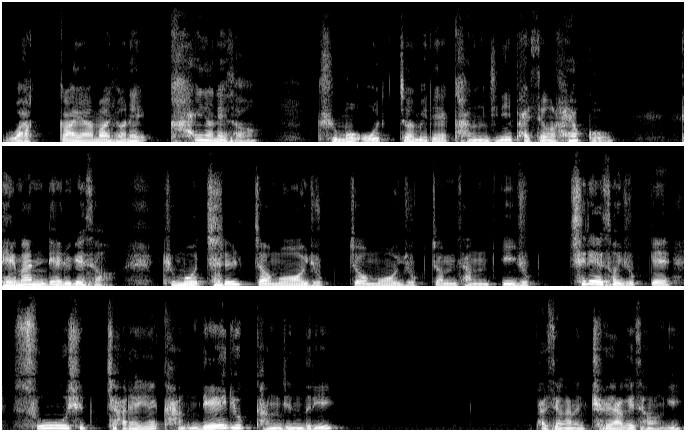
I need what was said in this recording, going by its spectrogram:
와카야마현의 카이난에서 규모 5.1의 강진이 발생을 하였고 대만 내륙에서 규모 7.5, 6.5, 6.3, 이 6, 7에서 6의 수십 차례의 강, 내륙 강진들이 발생하는 최악의 상황이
